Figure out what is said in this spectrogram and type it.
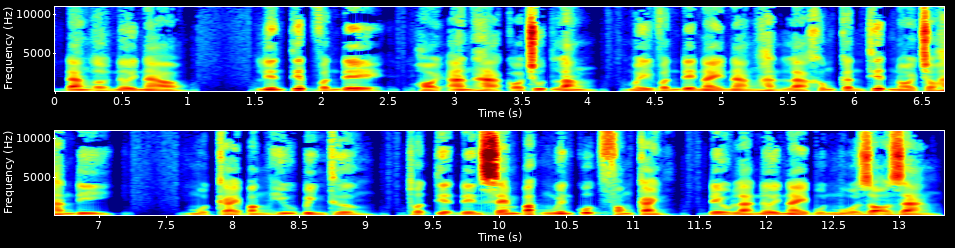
đang ở nơi nào? Liên tiếp vấn đề, hỏi An Hạ có chút lăng, mấy vấn đề này nàng hẳn là không cần thiết nói cho hắn đi. Một cái bằng hữu bình thường, thuận tiện đến xem Bắc Nguyên Quốc phong cảnh, đều là nơi này bốn mùa rõ ràng,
